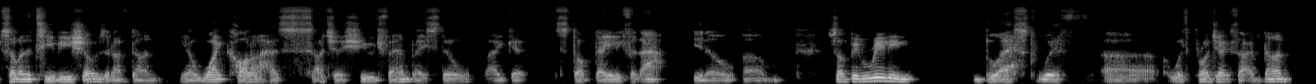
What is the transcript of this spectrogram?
some of the TV shows that I've done, you know, White Collar has such a huge fan base still. I get stopped daily for that, you know. Um, so I've been really blessed with uh, with projects that I've done.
